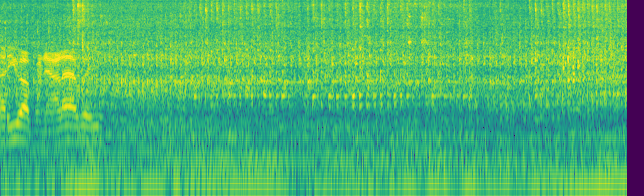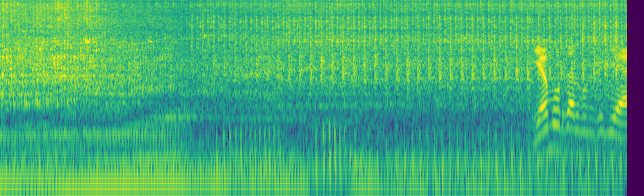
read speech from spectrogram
अरे वो अपने वाला है भाई या मोटरसाइकिल कौन से गया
